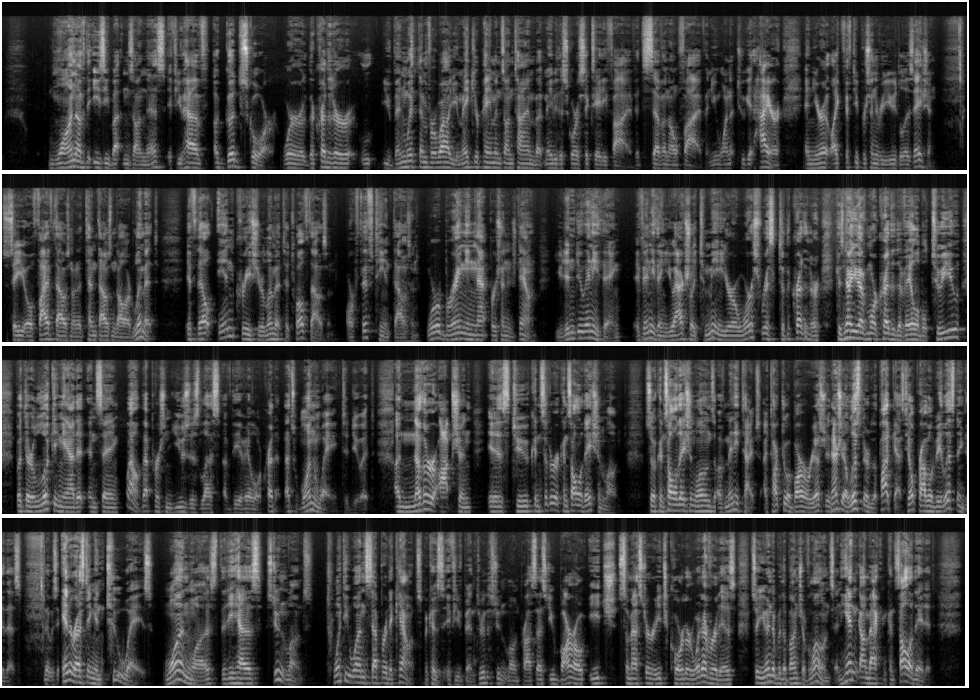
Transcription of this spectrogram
One of the easy buttons on this. If you have a good score where the creditor, you've been with them for a while, you make your payments on time, but maybe the score is 685, it's 705, and you want it to get higher, and you're at like 50% of your utilization. So say you owe 5,000 on a $10,000 limit. If they'll increase your limit to 12,000 or 15,000, we're bringing that percentage down. You didn't do anything if anything, you actually, to me, you're a worse risk to the creditor because now you have more credit available to you, but they're looking at it and saying, well, that person uses less of the available credit. That's one way to do it. Another option is to consider a consolidation loan. So consolidation loans of many types. I talked to a borrower yesterday, actually a listener to the podcast. He'll probably be listening to this. That was interesting in two ways. One was that he has student loans 21 separate accounts because if you've been through the student loan process, you borrow each semester, each quarter, whatever it is. So you end up with a bunch of loans. And he hadn't gone back and consolidated.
